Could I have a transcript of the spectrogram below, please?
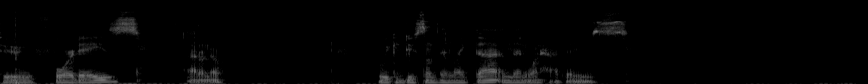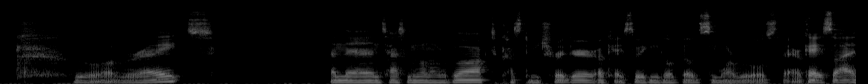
to four days. I don't know. We could do something like that. And then what happens? Cool. All right. And then task is no longer blocked, custom trigger. Okay, so we can go build some more rules there. Okay, so I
